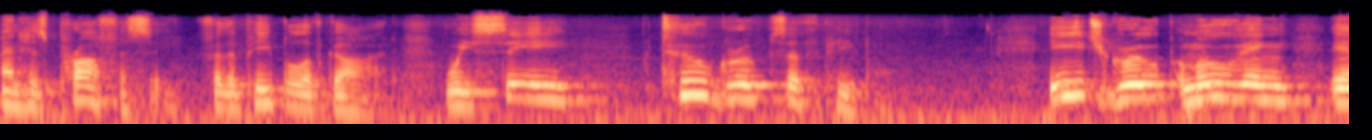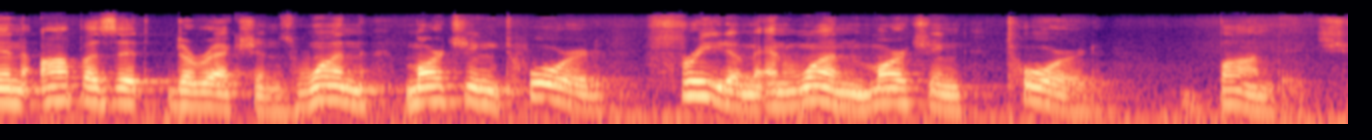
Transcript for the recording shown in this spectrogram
and his prophecy for the people of God, we see two groups of people each group moving in opposite directions, one marching toward freedom and one marching toward bondage.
